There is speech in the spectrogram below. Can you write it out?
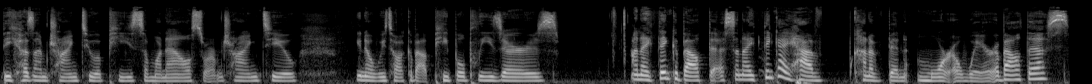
because I'm trying to appease someone else or I'm trying to you know, we talk about people pleasers. And I think about this, and I think I have kind of been more aware about this.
